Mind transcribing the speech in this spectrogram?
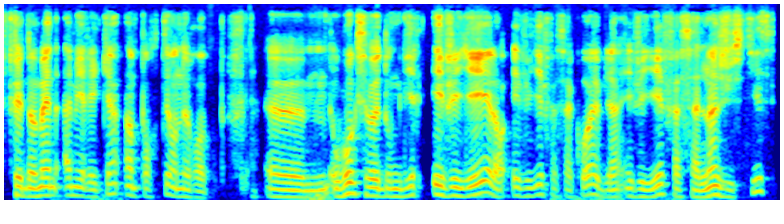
phénomène américain importé en Europe. woke, ça veut donc dire éveillé. Alors éveillé face à quoi? Eh bien, éveillé face à l'injustice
